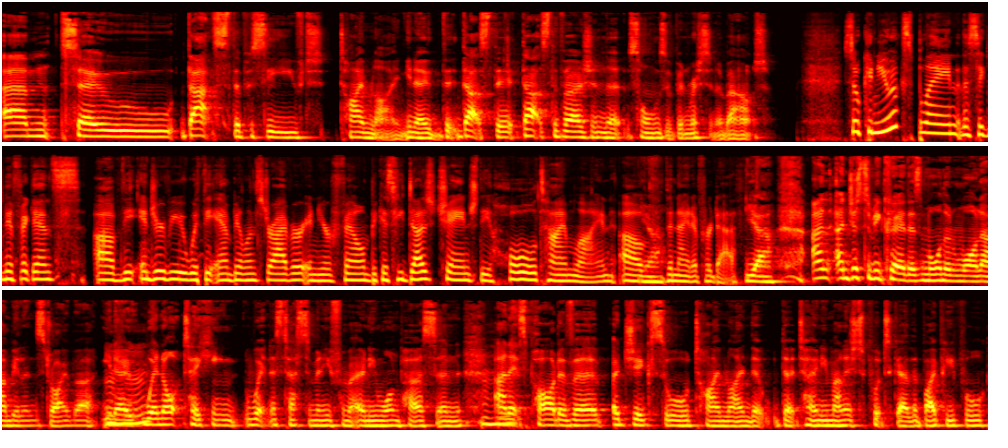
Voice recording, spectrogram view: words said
Um, so that's the perceived timeline. You know, th- that's the that's the version that songs have been written about. So, can you explain the significance of the interview with the ambulance driver in your film? Because he does change the whole timeline of yeah. the night of her death. Yeah. And, and just to be clear, there's more than one ambulance driver. You mm-hmm. know, we're not taking witness testimony from only one person. Mm-hmm. And it's part of a, a jigsaw timeline that, that Tony managed to put together by people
